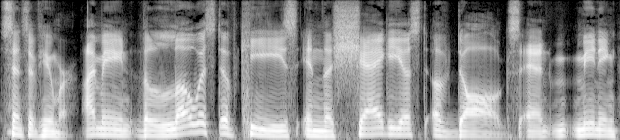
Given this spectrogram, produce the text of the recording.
sense of humor. I mean, the lowest of keys in the shaggiest of dogs, and meaning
